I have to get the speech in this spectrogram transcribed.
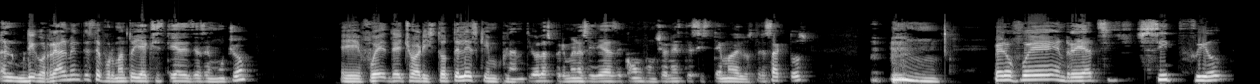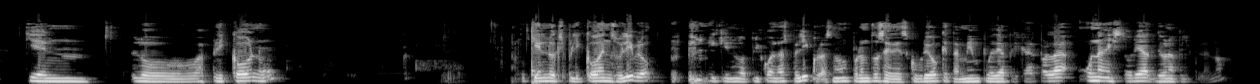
Digo, realmente este formato ya existía desde hace mucho. Eh, fue, de hecho, Aristóteles quien planteó las primeras ideas de cómo funciona este sistema de los tres actos. Pero fue en realidad Sid Field quien lo aplicó, ¿no? Quien lo explicó en su libro y quien lo aplicó a las películas, ¿no? Pronto se descubrió que también puede aplicar para una historia de una película, ¿no?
